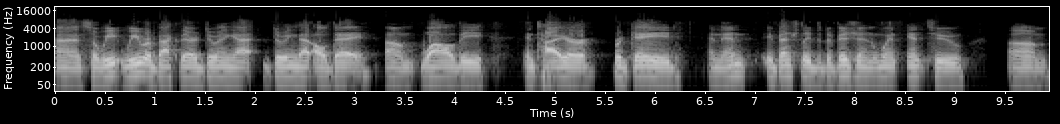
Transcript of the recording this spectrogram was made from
And so we, we were back there doing that, doing that all day um, while the entire brigade and then eventually the division went into um,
